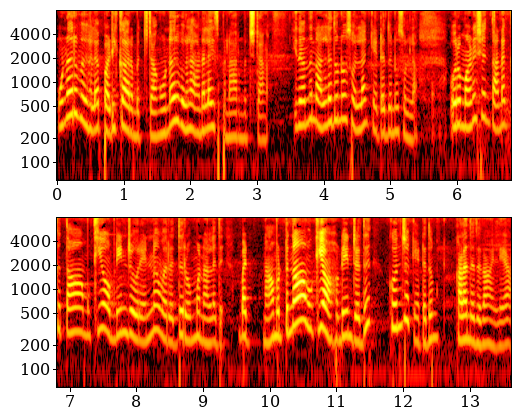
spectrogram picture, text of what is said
உணர்வுகளை படிக்க ஆரம்பிச்சிட்டாங்க. உணர்வுகளை அனலைஸ் பண்ண ஆரம்பிச்சிட்டாங்க. இதை வந்து நல்லதுன்னு சொல்லலாம் கெட்டதுன்னு சொல்லலாம். ஒரு மனுஷன் தனக்கு தான் முக்கியம் அப்படின்ற ஒரு எண்ணம் வர்றது ரொம்ப நல்லது. பட் நான் மட்டும்தான் முக்கியம் அப்படின்றது கொஞ்சம் கெட்டதும் கலந்தது தான் இல்லையா?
